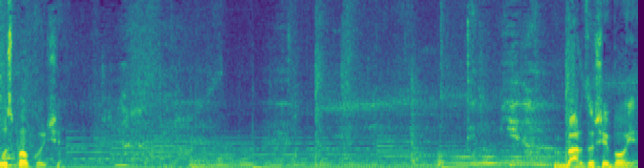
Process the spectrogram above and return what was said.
Uspokój się. Bardzo się boję.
